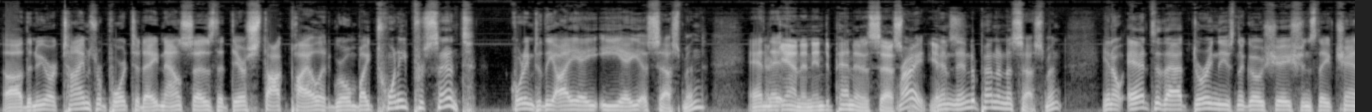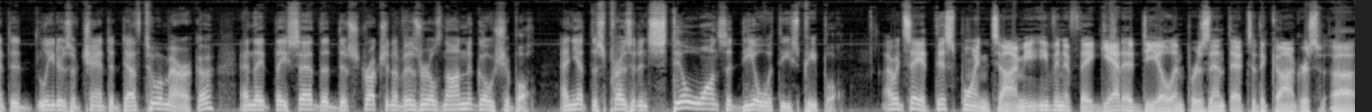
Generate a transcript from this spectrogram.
Uh, the New York Times report today now says that their stockpile had grown by 20%, according to the IAEA assessment. And again, an independent assessment. Right, yes. an independent assessment. You know, add to that, during these negotiations, they've chanted, leaders have chanted death to America, and they, they said the destruction of Israel is non negotiable and yet this president still wants a deal with these people. I would say at this point in time, even if they get a deal and present that to the Congress, uh,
